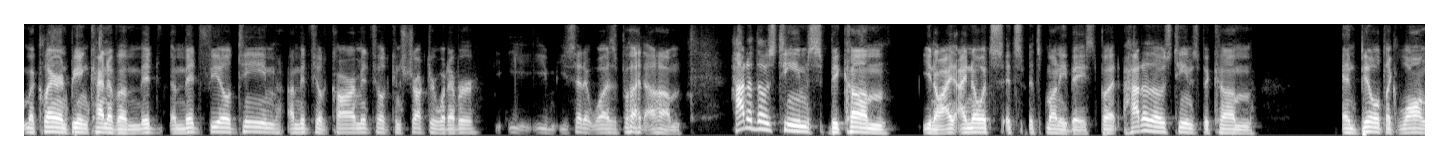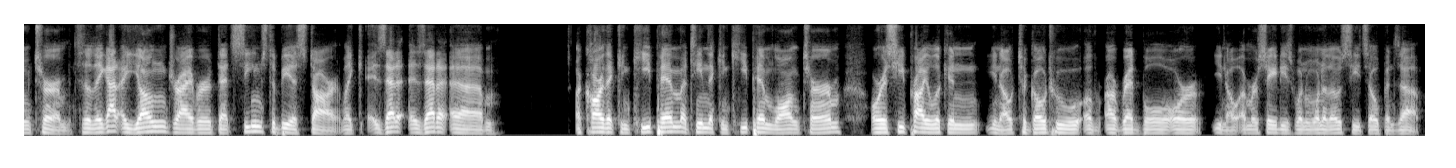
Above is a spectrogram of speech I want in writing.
McLaren being kind of a mid a midfield team, a midfield car, midfield constructor, whatever you, you said it was. But um, how do those teams become? You know, I, I know it's it's it's money based, but how do those teams become and build like long term? So they got a young driver that seems to be a star. Like, is that is that a um, a car that can keep him, a team that can keep him long term, or is he probably looking, you know, to go to a, a, Red Bull or you know a Mercedes when one of those seats opens up?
